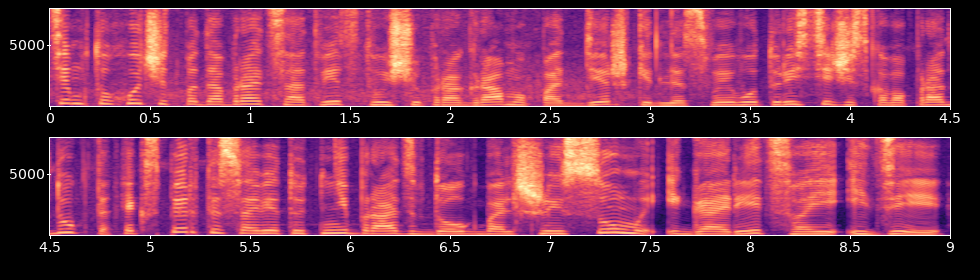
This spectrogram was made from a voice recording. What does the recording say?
Тем, кто хочет подобрать соответствующую программу поддержки для своего туристического продукта, эксперты советуют не брать в долг большие суммы и гореть своей идеей.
